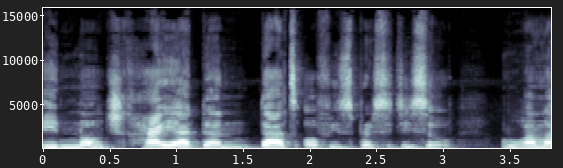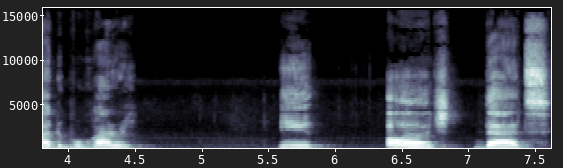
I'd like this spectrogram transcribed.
a notch higher than that of his predecessor, Muhammad Buhari. He urged that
